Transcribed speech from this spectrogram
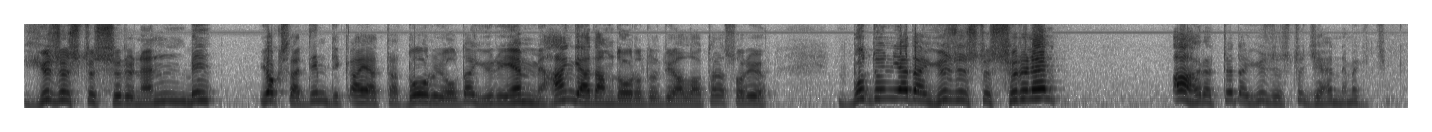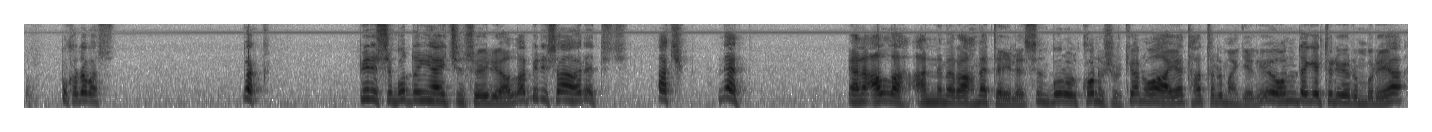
Yüzüstü sürünen mi yoksa dimdik hayatta doğru yolda yürüyen mi? Hangi adam doğrudur diyor Allah-u Teala soruyor. Bu dünyada yüzüstü sürünen ahirette de yüzüstü cehenneme gidecek. Bu kadar basit. Bak birisi bu dünya için söylüyor Allah, birisi ahiret için. Açık, net. Yani Allah anneme rahmet eylesin. Bu konuşurken o ayet hatırıma geliyor. Onu da getiriyorum buraya.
